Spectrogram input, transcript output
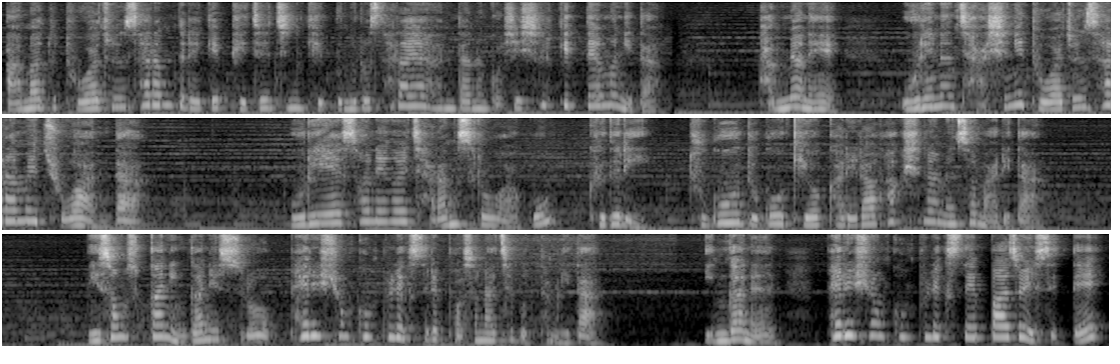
아마도 도와준 사람들에게 빚을 진 기분으로 살아야 한다는 것이 싫기 때문이다. 반면에 우리는 자신이 도와준 사람을 좋아한다. 우리의 선행을 자랑스러워하고 그들이 두고두고 기억하리라 확신하면서 말이다. 미성숙한 인간일수록 페리숑 콤플렉스를 벗어나지 못합니다. 인간은 페리숑 콤플렉스에 빠져 있을 때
